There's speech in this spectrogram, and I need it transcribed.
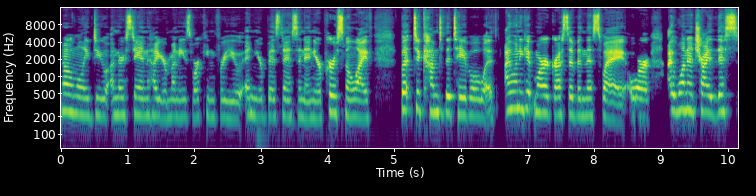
not only do you understand how your money is working for you in your business and in your personal life, but to come to the table with, I want to get more aggressive in this way, or I want to try this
